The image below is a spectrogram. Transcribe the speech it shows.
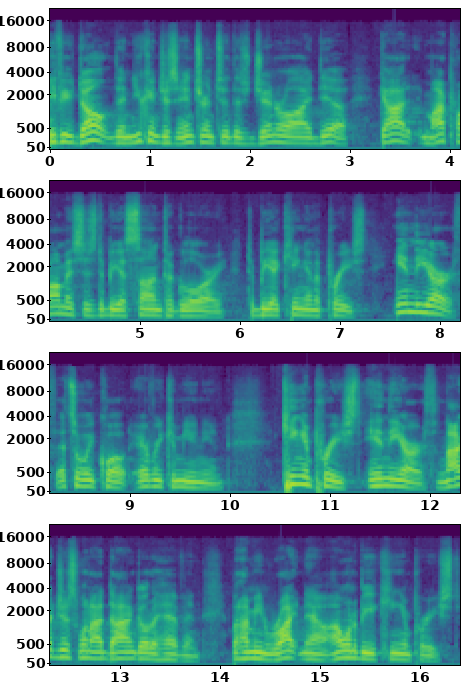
If you don't, then you can just enter into this general idea God, my promise is to be a son to glory, to be a king and a priest in the earth. That's what we quote every communion. King and priest in the earth, not just when I die and go to heaven, but I mean right now. I want to be a king and priest.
